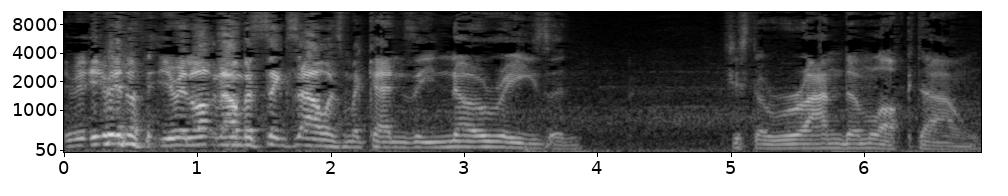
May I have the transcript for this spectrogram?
You're in, you're in, lockdown for six hours, Mackenzie. No reason. Just a random lockdown.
